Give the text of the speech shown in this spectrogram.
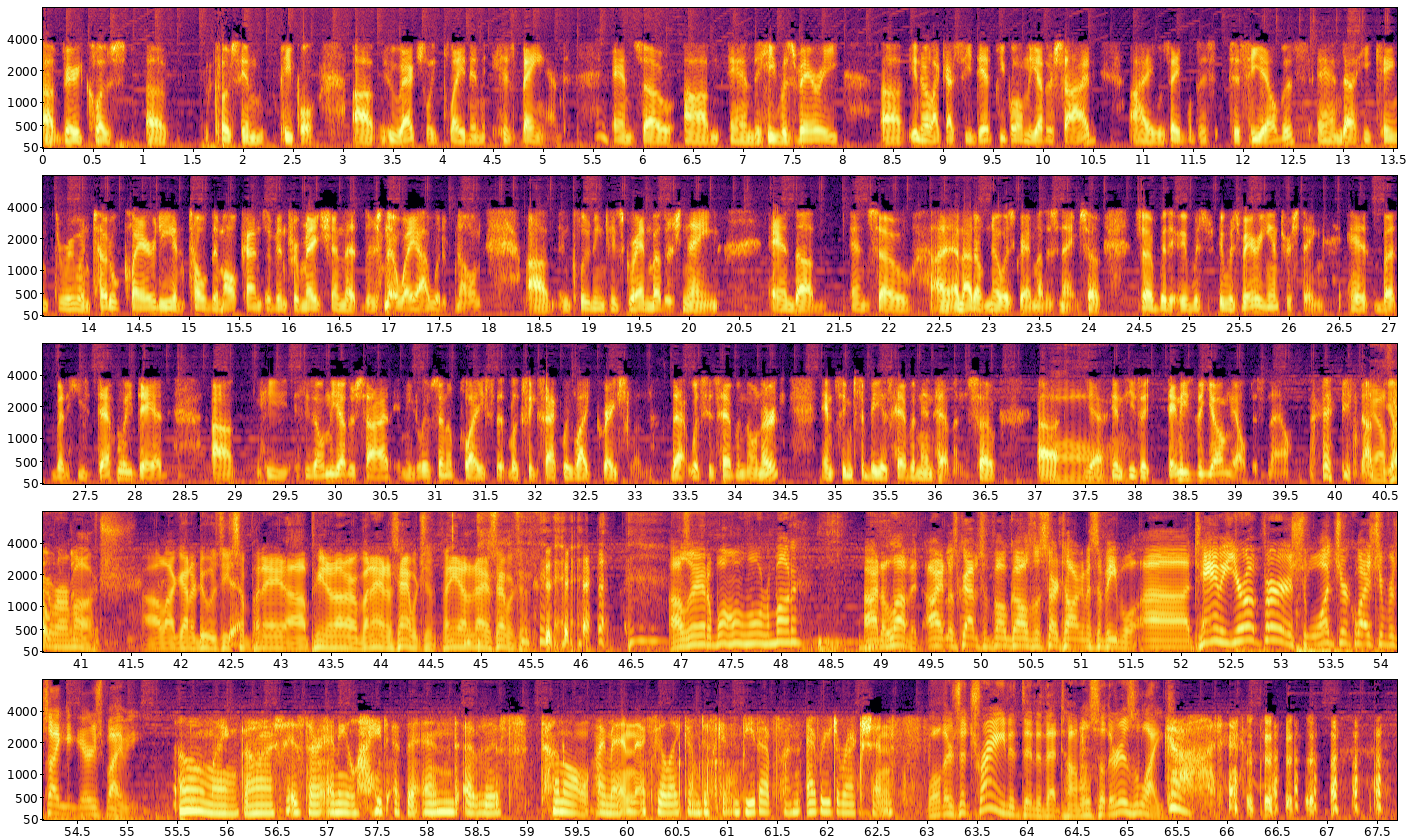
uh, uh, very close, uh, close in people uh, who actually played in his band. And so, um, and he was very, uh, you know, like I see dead people on the other side. I was able to to see Elvis, and uh, he came through in total clarity and told them all kinds of information that there's no way I would have known, uh, including his grandmother's name, and um, and so and I don't know his grandmother's name. So so, but it, was it was very interesting. It, but but he's definitely dead. Uh, he he's on the other side, and he lives in a place that looks exactly like Graceland. That was his heaven on earth, and seems to be his heaven in heaven. So. Uh, Oh. Yeah, and he's a and he's the young Elvis now. he's not Yeah, thank you very much. All I got to do is eat Yeah. some banana, uh, peanut butter banana sandwiches. Peanut butter sandwiches. I said, one want the money. All right, I love it. All right, let's grab some phone calls. Let's start talking to some people. Uh, Tammy, you're up first. What's your question for Psychic Gary Spivey? Oh my gosh, is there any light at the end of this tunnel I'm in? I feel like I'm just getting beat up on every direction. Well, there's a train at the end of that tunnel, so there is light. God.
